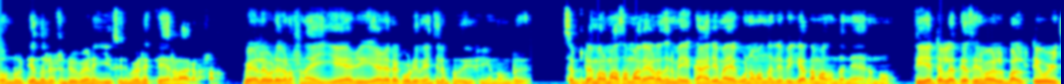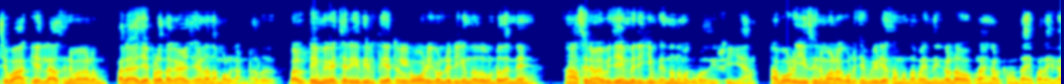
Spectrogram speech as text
തൊണ്ണൂറ്റിയൊന്ന് ലക്ഷം രൂപയാണ് ഈ സിനിമയുടെ കേരള കളക്ഷൻ വേൾഡ് വൈഡ് കളക്ഷനായി ഏഴ് ഏഴര കോടി റേഞ്ചിലും പ്രതീക്ഷിക്കുന്നുണ്ട്. സെപ്റ്റംബർ മാസം മലയാള സിനിമയ്ക്ക് കാര്യമായ ഗുണമൊന്നും ലഭിക്കാത്ത മാസം തന്നെയായിരുന്നു. തിയേറ്ററിലെത്തിയ സിനിമകൾ ബൾട്ടി ഒഴിച്ച് ബാക്കി എല്ലാ സിനിമകളും പരാജയപ്പെടുന്ന കാഴ്ചയാണ് നമ്മൾ കണ്ടത്. ബൾട്ടി മികച്ച രീതിയിൽ തിയേറ്ററിൽ ഓടിക്കൊണ്ടിരിക്കുന്നത് കൊണ്ട് തന്നെ ആ സിനിമ വിജയം വരിക്കും എന്ന് നമുക്ക് പ്രതീക്ഷിക്കാം. അപ്പോൾ ഈ സിനിമകളെക്കുറിച്ചും വീഡിയോ സംബന്ധമായി നിങ്ങളുടെ അഭിപ്രായങ്ങൾ കമന്റായി പറയുക.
